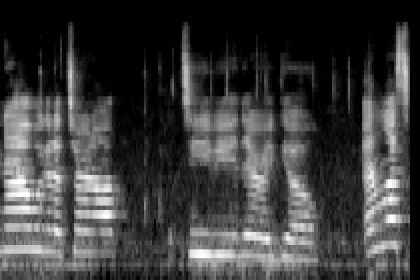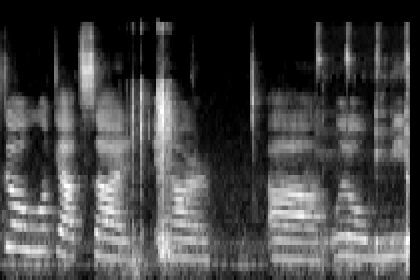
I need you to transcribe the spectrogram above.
Now we're gonna turn off the TV. There we go. And let's go look outside in our uh, little meat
